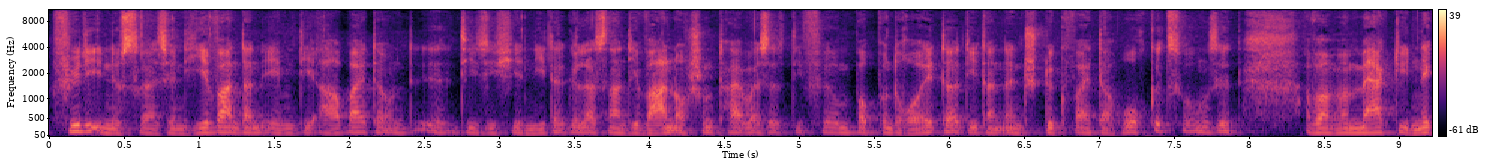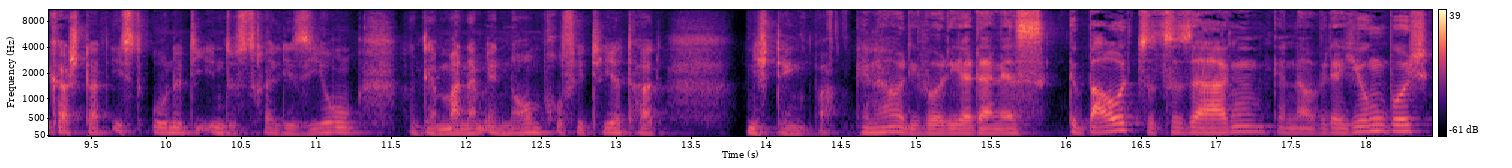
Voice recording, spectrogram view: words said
für die Industrialisierung. Hier waren dann eben die Arbeiter, und äh, die sich hier niedergelassen haben. Die waren auch schon teilweise die Firmen Bob und Reuter, die dann ein Stück weiter hochgezogen sind. Aber man merkt, die Neckarstadt ist ohne die Industrialisierung, von der Mannheim enorm profitiert hat, nicht denkbar. Genau, die wurde ja dann erst gebaut sozusagen, genau wie der Jungbusch.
